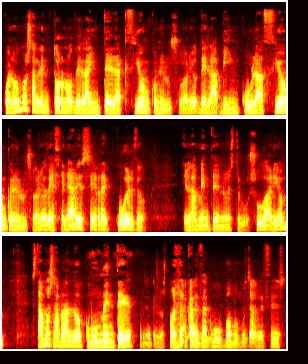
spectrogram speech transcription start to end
Cuando vamos al entorno de la interacción con el usuario, de la vinculación con el usuario, de generar ese recuerdo en la mente de nuestro usuario, estamos hablando comúnmente, que nos pone la cabeza como un bombo muchas veces,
